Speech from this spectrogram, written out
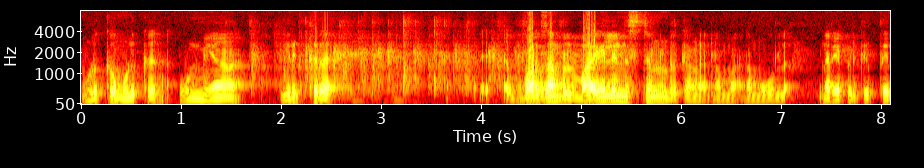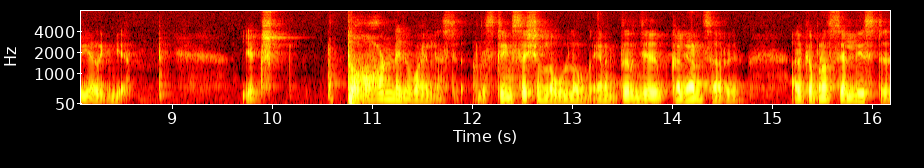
முழுக்க முழுக்க உண்மையான இருக்கிற ஃபார் எக்ஸாம்பிள் வயலினிஸ்ட்டுன்னு இருக்காங்க நம்ம நம்ம ஊரில். நிறைய பேருக்கு தெரியாது இங்கே. எக்ஸ்டார்டினரி வயலினிஸ்ட் அந்த ஸ்ட்ரிங் செஷனில் உள்ளவங்க எனக்கு தெரிஞ்ச கல்யாண் சார் அதுக்கப்புறம் செல்லிஸ்ட்டு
